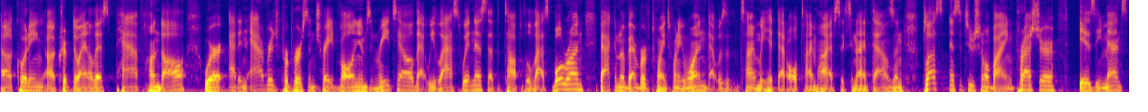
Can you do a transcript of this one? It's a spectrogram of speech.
Uh, quoting uh, crypto analyst Pav Hundal, we're at an average per person trade volumes in retail that we last witnessed at the top of the last bull run back in November of 2021. That was at the time we hit that all time high of 69,000. Plus, institutional buying pressure is immense.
